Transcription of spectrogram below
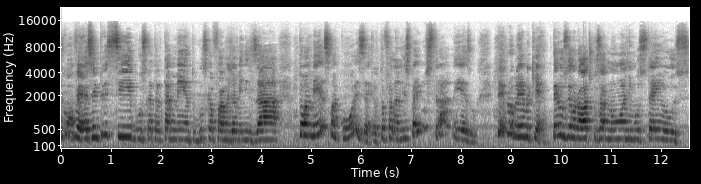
conversam entre si, buscam tratamento, buscam forma de amenizar. Então a mesma coisa, eu tô falando isso para ilustrar mesmo. Tem problema que é, tem os neuróticos anônimos, tem os,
